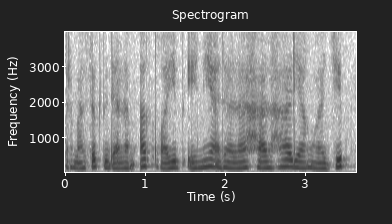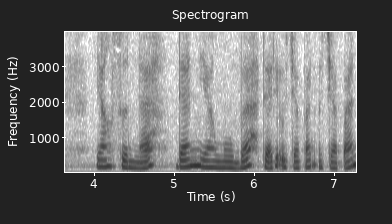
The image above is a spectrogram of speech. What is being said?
termasuk di dalam at-taib ini adalah hal-hal yang wajib, yang sunnah, dan yang mubah dari ucapan-ucapan,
